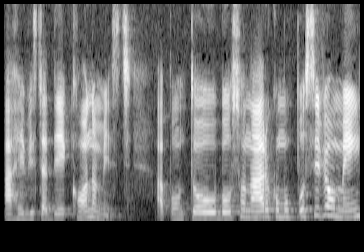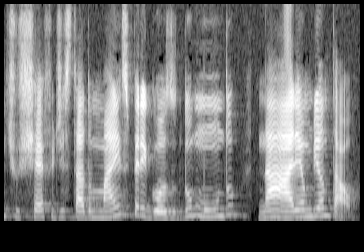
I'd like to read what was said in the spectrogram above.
A revista The Economist apontou o Bolsonaro como possivelmente o chefe de Estado mais perigoso do mundo na área ambiental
